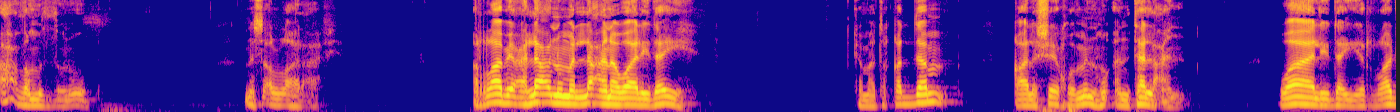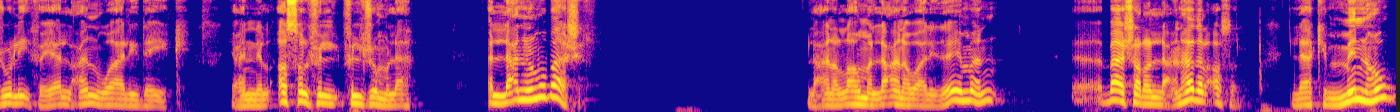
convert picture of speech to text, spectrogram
أعظم الذنوب. نسأل الله العافية. الرابعة لعن من لعن والديه. كما تقدم قال الشيخ ومنه أن تلعن والدي الرجل فيلعن والديك. يعني الأصل في في الجملة اللعن المباشر. لعن الله من لعن والديه من آه، باشر اللعن. هذا الأصل. لكن منه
